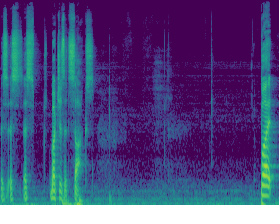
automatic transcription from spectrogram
as, as, as much as it sucks. But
